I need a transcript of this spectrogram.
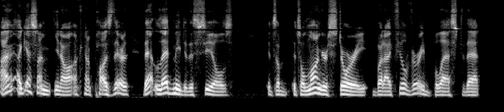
I, I guess I'm, you know, I'll kind of pause there. That led me to the SEALs. It's a it's a longer story, but I feel very blessed that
